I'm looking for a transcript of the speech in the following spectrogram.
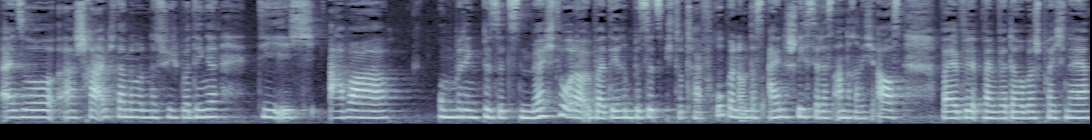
also äh, schreibe ich dann natürlich über Dinge, die ich aber unbedingt besitzen möchte oder über deren Besitz ich total froh bin. Und das eine schließt ja das andere nicht aus. Weil wir, wenn wir darüber sprechen, naja,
